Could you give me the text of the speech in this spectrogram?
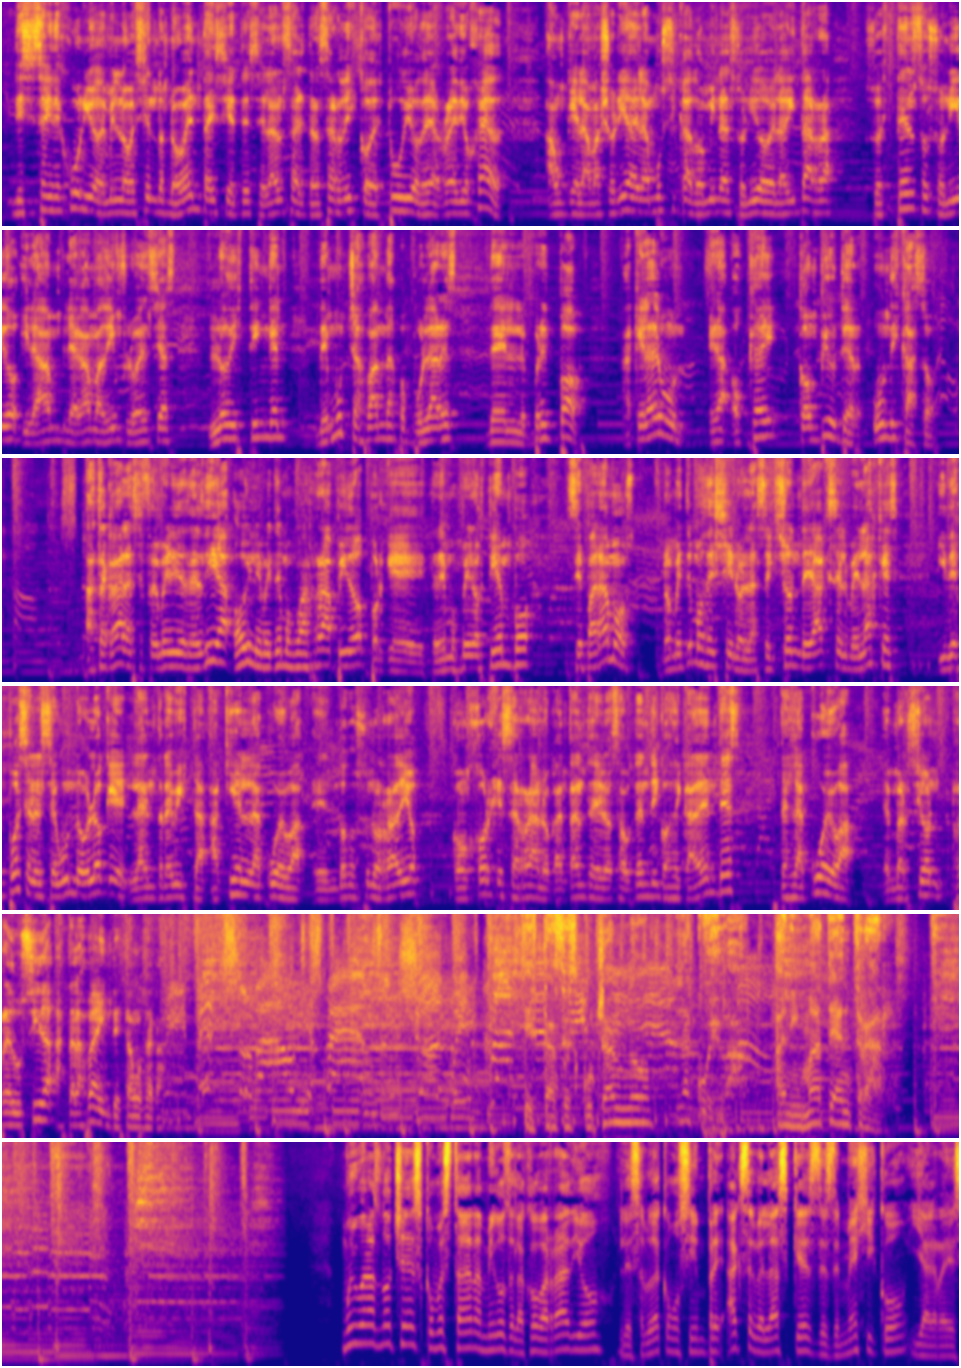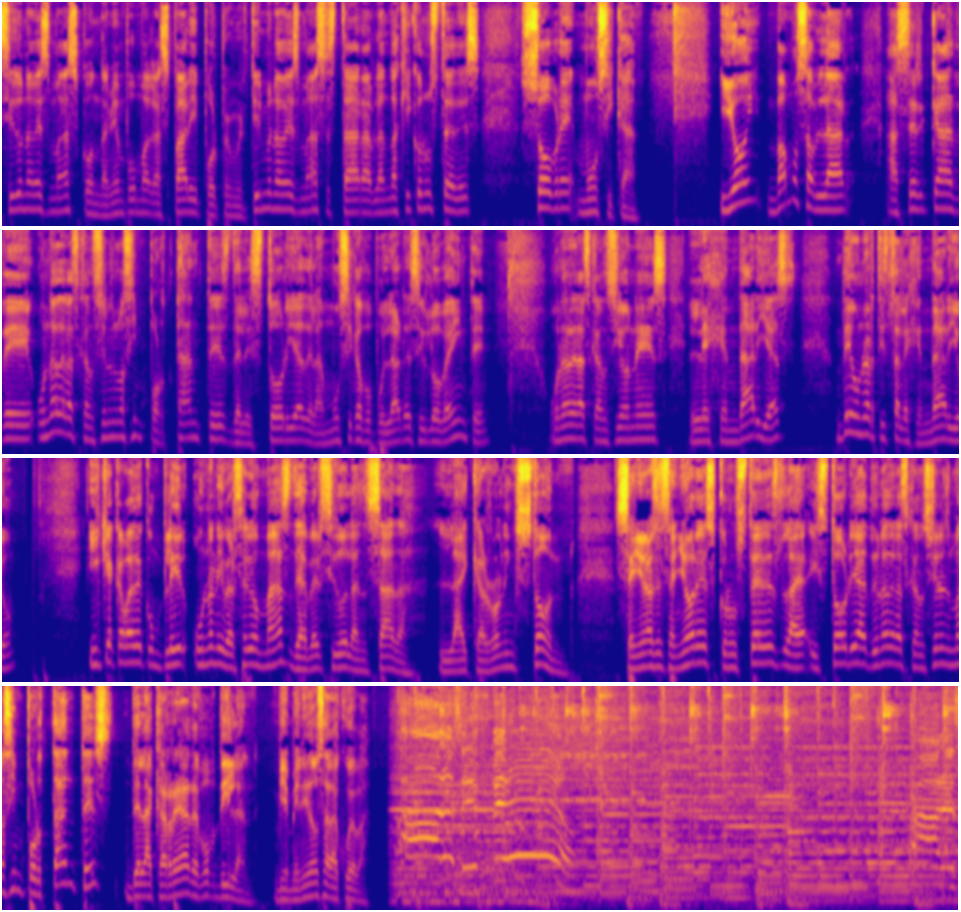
16 de junio de 1997 se lanza el tercer disco de estudio de Radiohead. Aunque la mayoría de la música domina el sonido de la guitarra, su extenso sonido y la amplia gama de influencias lo distinguen de muchas bandas populares del Britpop. Aquel álbum era OK Computer, un discazo. Hasta acá las efemérides del día. Hoy le metemos más rápido porque tenemos menos tiempo. Separamos, nos metemos de lleno en la sección de Axel Velázquez y después en el segundo bloque la entrevista aquí en la cueva en 221 Radio con Jorge Serrano, cantante de Los Auténticos Decadentes. Esta es la cueva en versión reducida hasta las 20 estamos acá. Estás escuchando La Cueva. Animate a entrar. Muy buenas noches, ¿cómo están amigos de la Cueva Radio? Les saluda como siempre Axel Velázquez desde México y agradecido una vez más con Damián Puma Gaspari por permitirme una vez más estar hablando aquí con ustedes sobre música. Y hoy vamos a hablar acerca de una de las canciones más importantes de la historia de la música popular del siglo XX, una de las canciones legendarias de un artista legendario y que acaba de cumplir un aniversario más de haber sido lanzada, Like a Rolling Stone. Señoras y señores, con ustedes la historia de una de las canciones más importantes de la carrera de Bob Dylan. Bienvenidos a la cueva.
